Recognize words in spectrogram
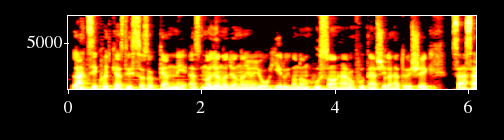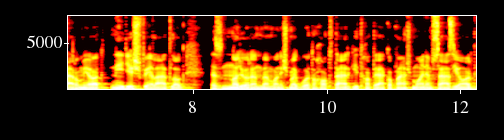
Látszik, hogy kezd visszazökkenni. Ez nagyon-nagyon-nagyon jó hír, úgy gondolom 23 futási lehetőség, 103 yard, 4,5 átlag. Ez nagyon rendben van, és meg volt a 6 target, 6 elkapás, majdnem 100 yard.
